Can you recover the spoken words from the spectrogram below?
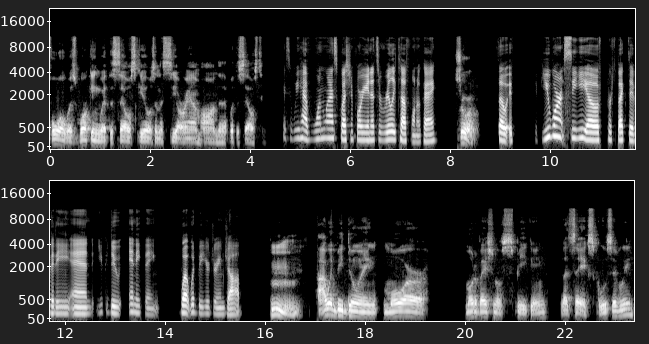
four was working with the sales skills and the CRM on the with the sales team. Okay, so we have one last question for you, and it's a really tough one. Okay. Sure. So if if you weren't CEO of Perspectivity and you could do anything, what would be your dream job? Hmm. I would be doing more motivational speaking, let's say exclusively,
